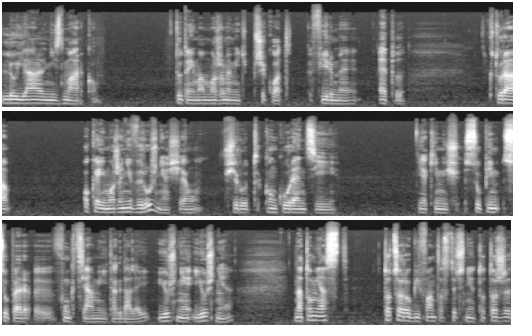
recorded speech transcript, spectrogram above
lojalni z marką. Tutaj mam, możemy mieć przykład firmy Apple, która ok, może nie wyróżnia się wśród konkurencji jakimiś super y, funkcjami i tak dalej. Już nie, już nie. Natomiast to, co robi fantastycznie, to to, że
